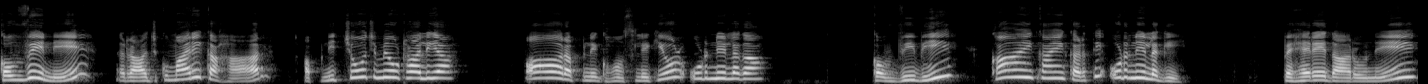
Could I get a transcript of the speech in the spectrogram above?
कौवे ने राजकुमारी का हार अपनी चोंच में उठा लिया और अपने घोंसले की ओर उड़ने लगा। कौवी भी काए काए करती उड़ने लगी। पहरेदारों ने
